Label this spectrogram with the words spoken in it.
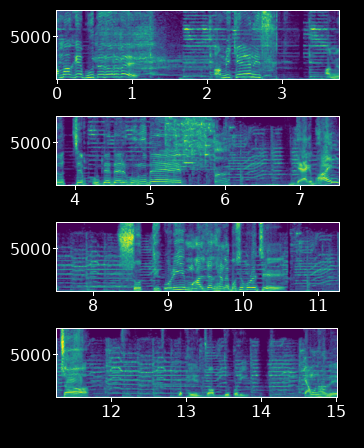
আমাকে ভূতে ধরবে? আমি কে জানিস? আমি হচ্ছে ভূতেদের গুরুদেব। দেখ ভাই সত্যি করি মালটা ধ্যানে বসে পড়েছে। চ ওখানে জব্দ করি। কেমন হবে?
